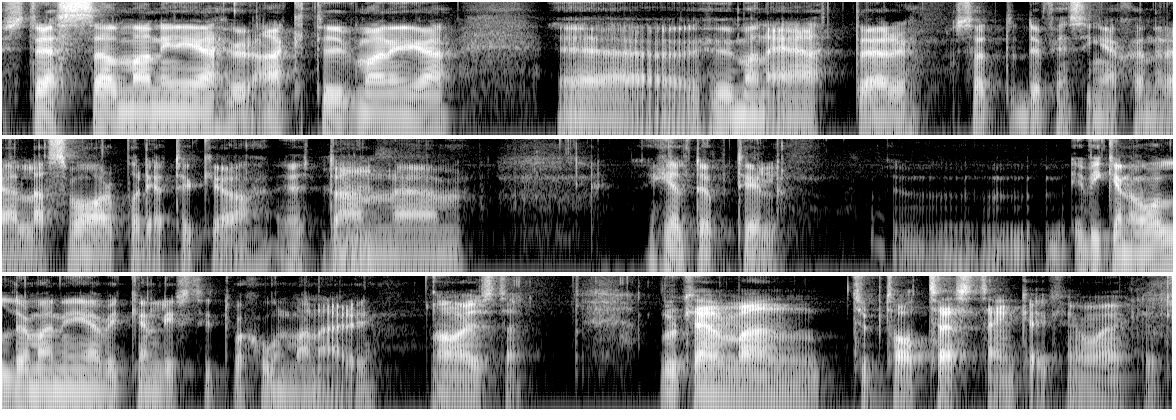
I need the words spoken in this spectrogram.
stressad man är, hur aktiv man är, eh, hur man äter. Så att det finns inga generella svar på det tycker jag. Utan mm. Eh, helt upp till i vilken ålder man är, vilken livssituation man är i. Ja, just det. Då kan man typ ta test, jag. Kan vara verkligt.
